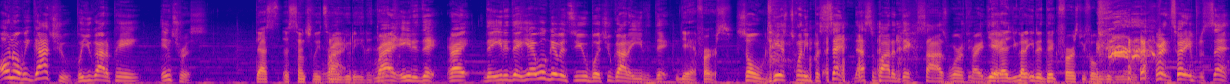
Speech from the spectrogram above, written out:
oh no, we got you, but you got to pay interest. that's essentially telling you to eat a dick Right, eat a dick. Right, they eat a dick. Yeah, we'll give it to you, but you got to eat a dick. yeah first So here's twenty percent. That's about a dick size worth right Yeah, there. that, you gotta eat a dick first before we give you twenty percent.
